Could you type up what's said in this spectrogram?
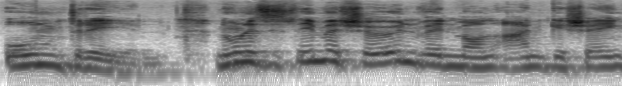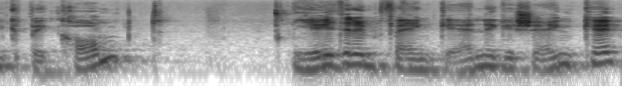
umdrehen. Nun, es ist immer schön, wenn man ein Geschenk bekommt. Jeder empfängt gerne Geschenke.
